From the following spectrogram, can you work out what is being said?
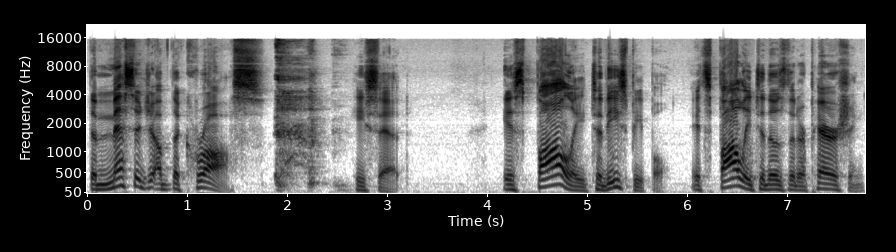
the message of the cross, he said, is folly to these people. It's folly to those that are perishing.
